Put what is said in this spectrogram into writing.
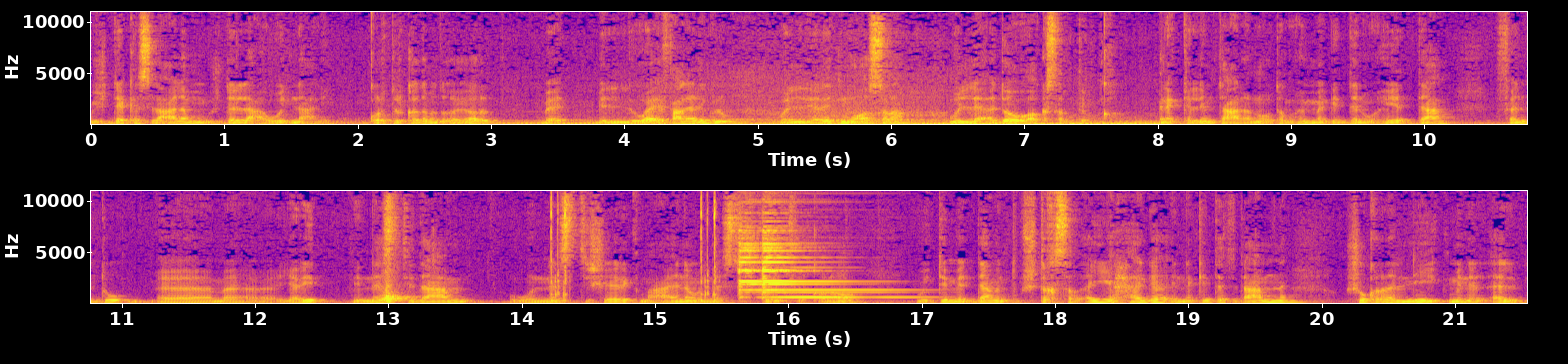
مش ده كأس العالم ومش ده اللي عودنا عليه. كرة القدم اتغيرت بقت باللي واقف على رجله واللي رتمه أسرع واللي أداؤه أكثر دقة. أنا اتكلمت على نقطة مهمة جدا وهي الدعم. فأنتوا آه يا ريت الناس تدعم والناس تشارك معانا والناس تشترك في القناة ويتم الدعم. أنت مش هتخسر أي حاجة إنك أنت تدعمنا. شكرا ليك من القلب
